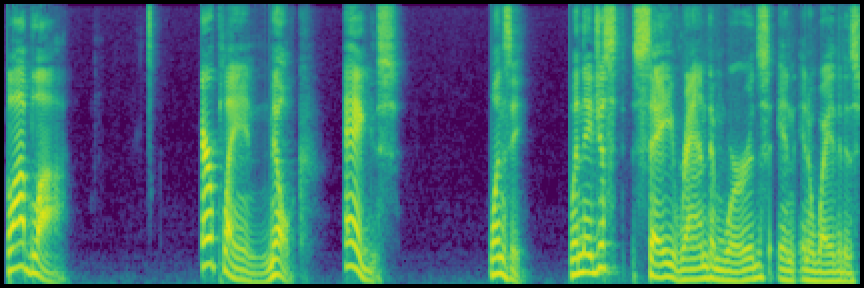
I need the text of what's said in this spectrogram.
blah, blah, airplane, milk, eggs, onesie. When they just say random words in, in a way that is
